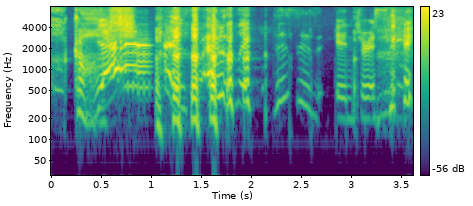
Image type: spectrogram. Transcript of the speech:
Gosh. Yes, I was like, this is interesting.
